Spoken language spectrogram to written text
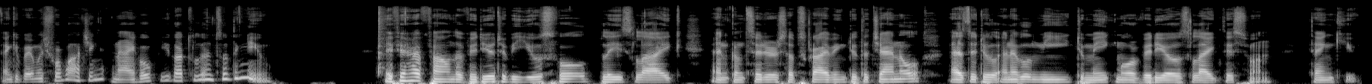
thank you very much for watching and i hope you got to learn something new if you have found the video to be useful, please like and consider subscribing to the channel as it will enable me to make more videos like this one. Thank you.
